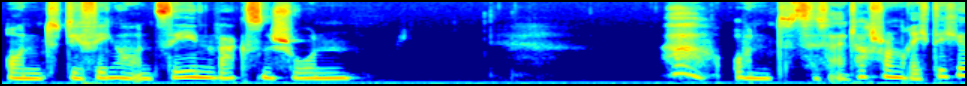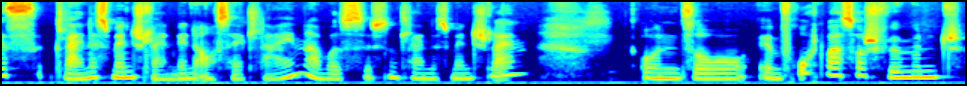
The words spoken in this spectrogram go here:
und die Finger und Zehen wachsen schon. Und es ist einfach schon ein richtiges kleines Menschlein, wenn auch sehr klein, aber es ist ein kleines Menschlein. Und so im Fruchtwasser schwimmend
